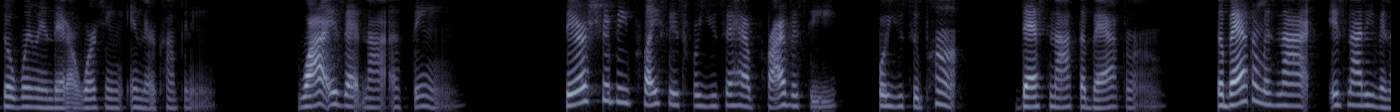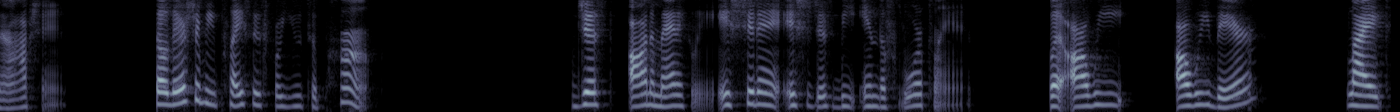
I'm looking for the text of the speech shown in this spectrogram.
the women that are working in their companies? Why is that not a thing? There should be places for you to have privacy for you to pump. That's not the bathroom. The bathroom is not it's not even an option. So there should be places for you to pump just automatically. It shouldn't it should just be in the floor plan. But are we are we there? Like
